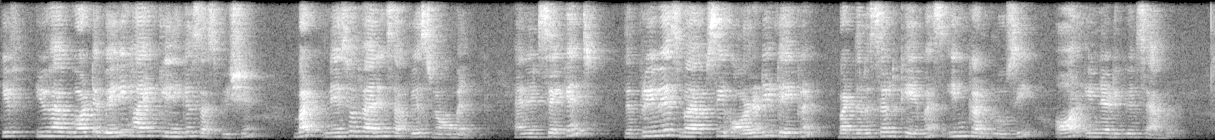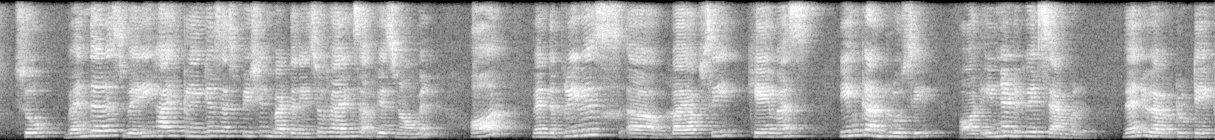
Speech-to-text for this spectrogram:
if you have got a very high clinical suspicion but nasopharynx appears normal and in second the previous biopsy already taken but the result came as inconclusive or inadequate sample. So when there is very high clinical suspicion but the nasopharynx appears normal or when the previous uh, biopsy came as inconclusive or inadequate sample then you have to take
